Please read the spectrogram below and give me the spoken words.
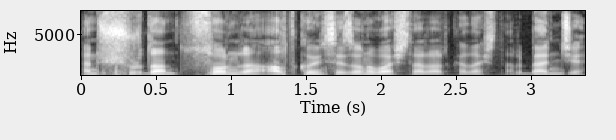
yani şuradan sonra altcoin sezonu başlar arkadaşlar bence.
